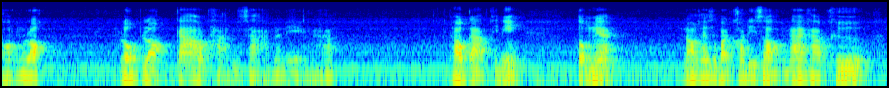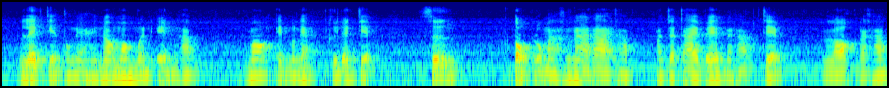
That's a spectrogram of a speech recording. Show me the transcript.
ของล็อกลบล็อก 9 ฐาน 3 นั่นเองนะครับ เท่ากับทีนี้ตรงเนี้ยน้องใช้สมบัติข้อที่ 2 ได้ครับ คือเลข 7 ตรงเนี้ยให้น้องมองเหมือน n ครับ มอง n ตรงเนี้ยคือเลข 7 ซึ่งตกลงมาข้างหน้าได้ครับ มันจะกลายเป็นนะครับ 7 ล็อกนะครับ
